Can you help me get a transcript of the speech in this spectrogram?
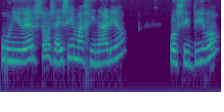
universo, o sea, ese imaginario positivo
